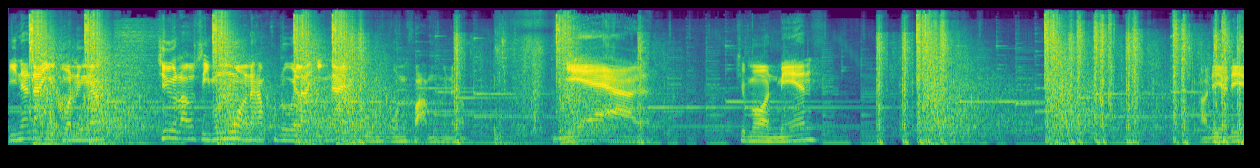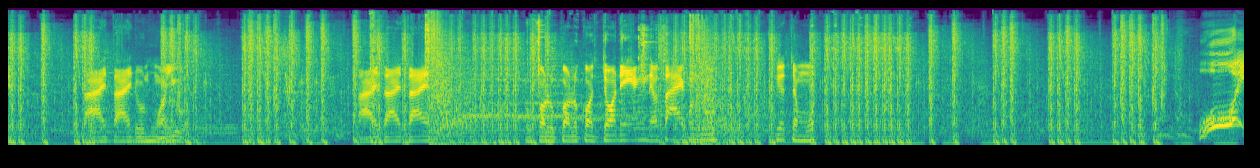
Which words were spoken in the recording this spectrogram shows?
ดีน่าได้อยู่ตัวหนึ่งนะชื่อเราสีม่วงๆนะครับคุณดูเวลายิงได้บนขวามือนะครับ yeah come on man เอาดิเอาดิตายตายโดนหัวอยู่ ตายตายตายลูกก่อนลูกก่อนลูกก่อนจอแดง เดี๋ยวตายคนดูเลือดจะมุด โอ้ย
